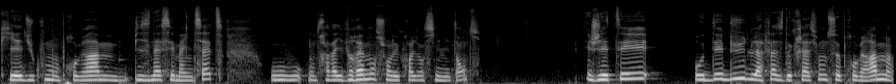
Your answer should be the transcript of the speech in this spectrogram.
qui est du coup mon programme Business et Mindset, où on travaille vraiment sur les croyances limitantes. J'étais au début de la phase de création de ce programme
